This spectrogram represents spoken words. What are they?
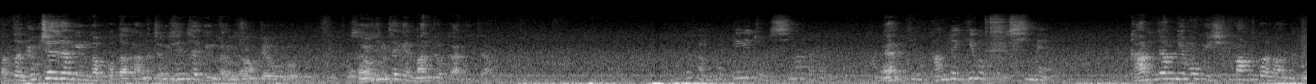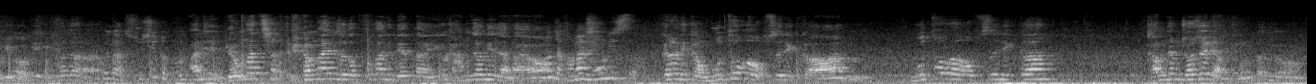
어떤 육체적인 것보다는 정신적인 거죠. 정신적으로 정신적인 만족감이죠. 그러니까 뭐 이게 좀 심하더라고요. 네? 감정 기복, 감정 기복이 좀 심해. 감정 기복이 심한 거는 우리가 이게 이거잖아요. 그러니까 수시도 그렇고. 아니 병아차 병아에서도 투간이 됐다는 이거 감정이잖아요. 혼자 가만히 못 있어. 그러니까 무토가 없으니까 음. 무토가 없으니까 감정 조절이 안 되는 거죠. 음.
